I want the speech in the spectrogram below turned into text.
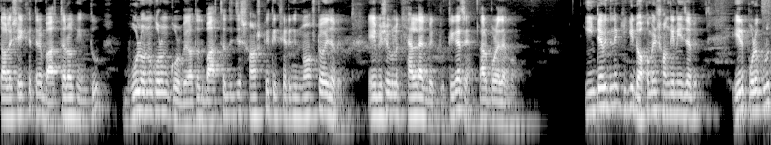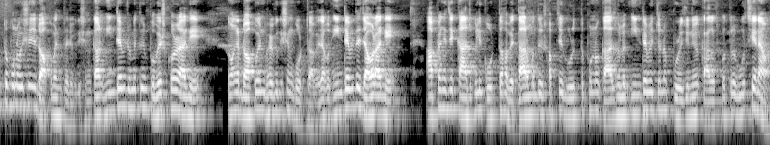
তাহলে সেই ক্ষেত্রে বাচ্চারাও কিন্তু ভুল অনুকরণ করবে, অর্থাৎ বাচ্চাদের যে সাংস্কৃতিক সেটা কিন্তু নষ্ট হয়ে যাবে। এই বিষয়গুলো খেয়াল রাখবে একটু, ঠিক আছে? তারপরে দেখো। ইন্টারভিউ দিনে কী কী ডকুমেন্ট সঙ্গে নিয়ে যাবে? এরপরে গুরুত্বপূর্ণ বিষয় যে ডকুমেন্ট ভেরিফিকেশন কারণ ইন্টারভিউ রুমে তুমি প্রবেশ করার আগে তোমাকে ডকুমেন্ট ভেরিফিকেশন করতে হবে। দেখো ইন্টারভিউতে যাওয়ার আগে আপনাকে যে কাজগুলি করতে হবে, তার মধ্যে সবচেয়ে গুরুত্বপূর্ণ কাজ হলো ইন্টারভিউর জন্য প্রয়োজনীয় কাগজপত্র গুছিয়ে নেওয়া।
